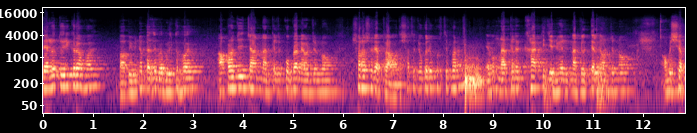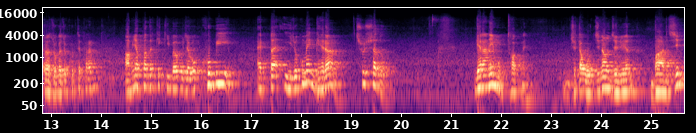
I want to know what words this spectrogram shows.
তেলও তৈরি করা হয় বা বিভিন্ন কাজে ব্যবহৃত হয়। আপনারা যদি চান নারকেলের কোবরা নেওয়ার জন্য, সরাসরি আপনারা আমাদের সাথে যোগাযোগ করতে পারেন এবং নারকেলের খাঁটি জেনুয়েল নারকেলের তেল নেওয়ার জন্য অবশ্যই আপনারা যোগাযোগ করতে পারেন। আমি আপনাদেরকে কীভাবে বোঝাবো? খুবই একটা এইরকমের ঘেরান, সুস্বাদু। ঘেরানেই মুগ্ধ আপনি। যেটা অরিজিনাল জেনুয়েল ভার্জিন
